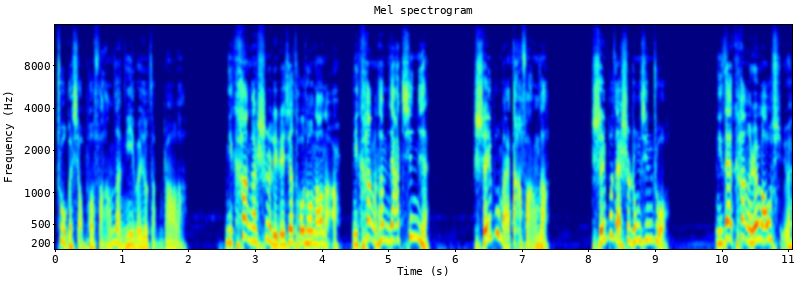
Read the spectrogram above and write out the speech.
住个小破房子，你以为就怎么着了？你看看市里这些头头脑脑，你看看他们家亲戚，谁不买大房子？谁不在市中心住？你再看看人老许，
